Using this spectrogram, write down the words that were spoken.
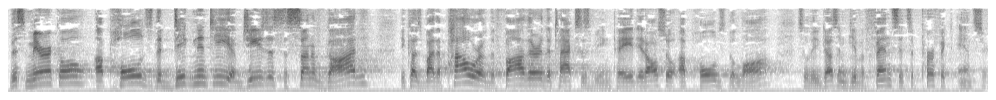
This miracle upholds the dignity of Jesus, the Son of God, because by the power of the Father, the tax is being paid. It also upholds the law so that he doesn't give offense. It's a perfect answer.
